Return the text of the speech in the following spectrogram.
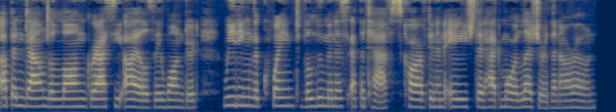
Up and down the long grassy aisles they wandered, reading the quaint, voluminous epitaphs carved in an age that had more leisure than our own.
